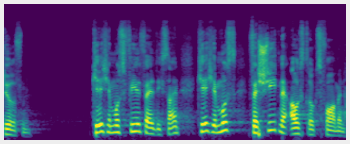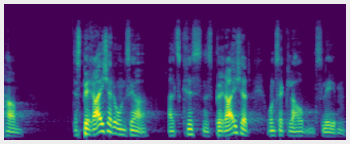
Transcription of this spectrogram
dürfen. Kirche muss vielfältig sein. Kirche muss verschiedene Ausdrucksformen haben. Das bereichert uns ja als Christen. Es bereichert unser Glaubensleben.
